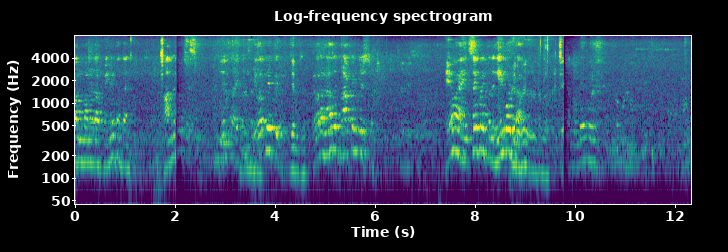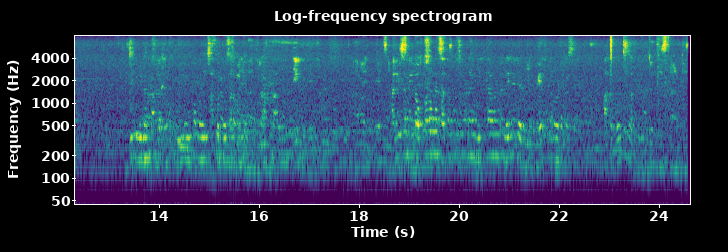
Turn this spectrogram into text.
one one and half minute దానికి. ఎవరు చెప్పారు? ఎవరన్నా డ్రాఫ్టింగ్ చేస్తారు. ఏమో ఎంతసేపు అవుతుంది నేను కూడా కనీసం వీళ్ళు ఒక్కడన్నా విద్దామంటే లేనే లేదు. పేరు కూడా అంత పోతున్నారు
